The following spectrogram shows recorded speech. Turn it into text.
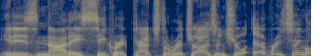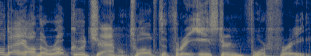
It is not a secret. Catch the Rich Eisen show every single day on the Roku channel, 12 to 3 Eastern, for free.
